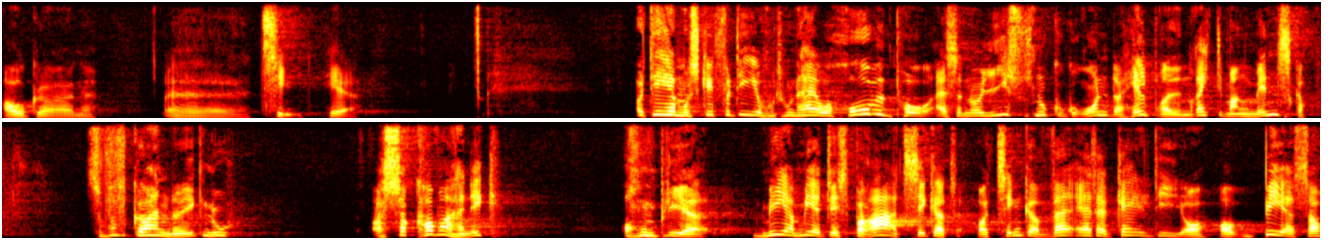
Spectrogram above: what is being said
afgørende øh, ting her. Og det er måske fordi, hun, hun har jo håbet på, altså når Jesus nu kunne gå rundt og helbrede en rigtig mange mennesker, så hvorfor gør han det ikke nu? Og så kommer han ikke. Og hun bliver mere og mere desperat sikkert, og tænker, hvad er der galt i, og, og beder så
